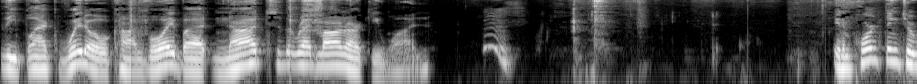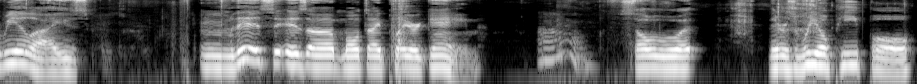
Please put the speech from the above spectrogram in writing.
the Black Widow convoy, but not the Red Monarchy one. Hmm. An important thing to realize mm, this is a multiplayer game. Oh, So there's real people.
